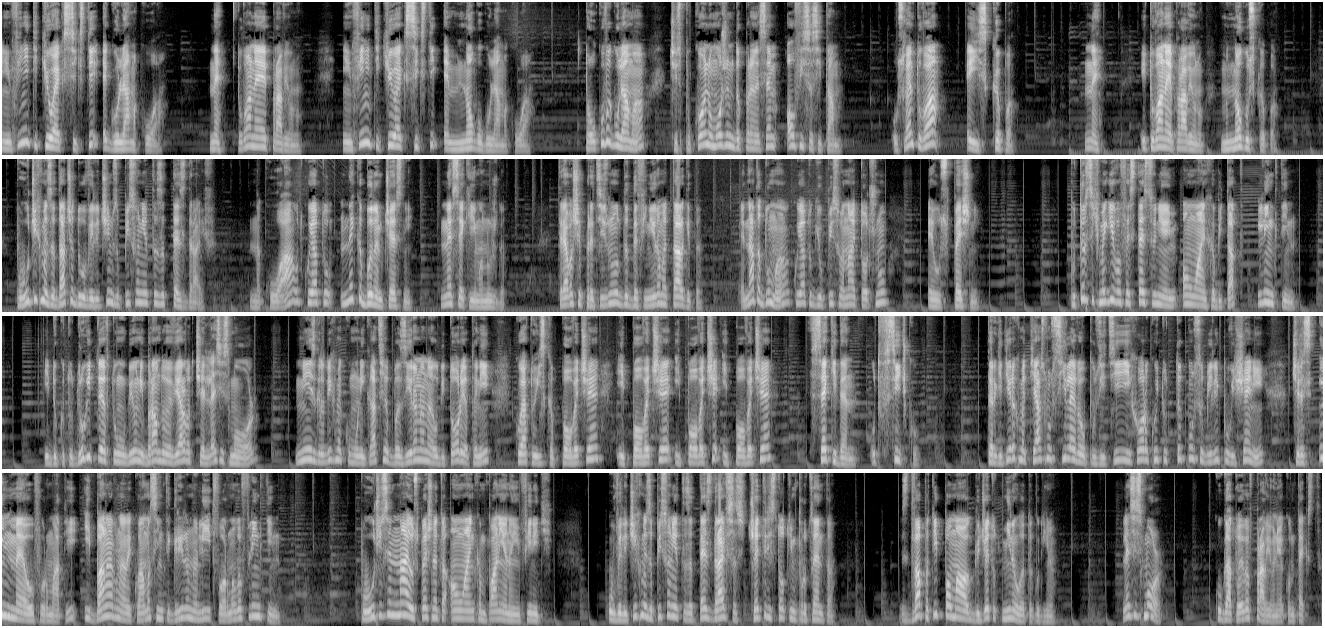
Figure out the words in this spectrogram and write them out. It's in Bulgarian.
Infiniti QX60 е голяма кола. Не, това не е правилно. Infiniti QX60 е много голяма кола. Толкова голяма, че спокойно можем да пренесем офиса си там. Освен това, е и скъпа. Не, и това не е правилно. Много скъпа. Получихме задача да увеличим записванията за тест драйв. На кола, от която, нека бъдем честни, не всеки има нужда. Трябваше прецизно да дефинираме таргета. Едната дума, която ги описва най-точно, е успешни. Потърсихме ги в естествения им онлайн хабитат LinkedIn. И докато другите автомобилни брандове вярват, че less is more, ние изградихме комуникация базирана на аудиторията ни, която иска повече и повече и повече и повече всеки ден от всичко. Таргетирахме тясно C-level позиции и хора, които тъкмо са били повишени чрез InMail формати и банерна реклама с интегрирана лид форма в LinkedIn. Получи се най-успешната онлайн кампания на Infinity. Увеличихме записванията за тест драйв с 400%. С два пъти по-малък бюджет от миналата година. Less is more, когато е в правилния контекст.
